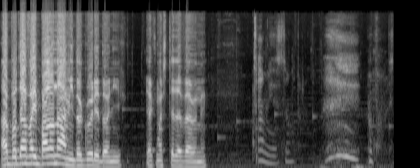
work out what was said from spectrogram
Albo dawaj balonami do góry do nich. Jak masz tyle wełny. Tam jest, dobra. Mam pomysł.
